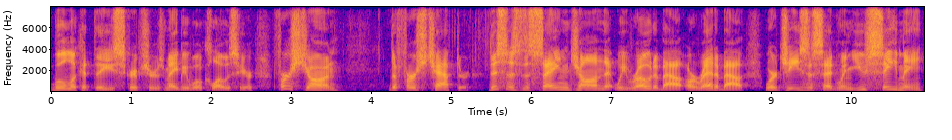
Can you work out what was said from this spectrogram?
we'll look at these scriptures. Maybe we'll close here. First John, the first chapter. This is the same John that we wrote about or read about where Jesus said, When you see me,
